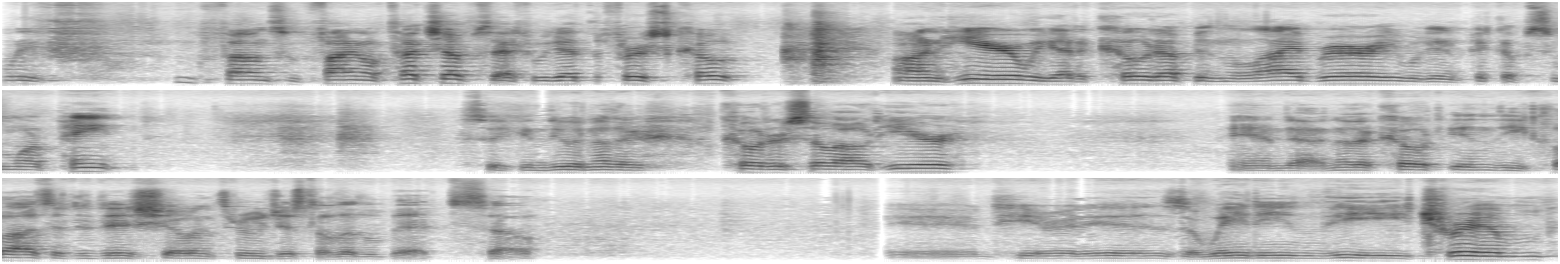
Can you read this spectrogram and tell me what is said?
We've found some final touch-ups after we got the first coat on here. We got a coat up in the library. We're going to pick up some more paint. So you can do another coat or so out here. And uh, another coat in the closet. It is showing through just a little bit. So, and here it is awaiting the trim.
